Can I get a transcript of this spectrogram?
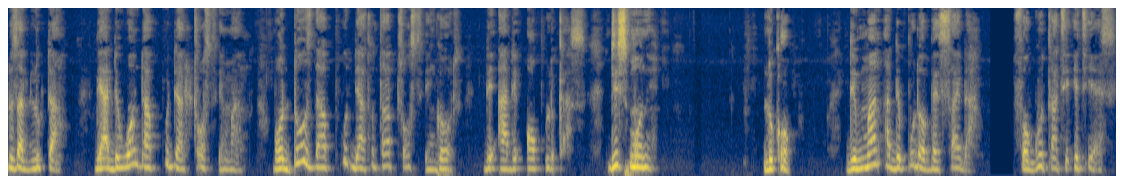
Those that look down, they are the one that put their trust in man. But those that put their total trust in God, they are the uplookers. This morning, look up. The man at the pool of Bethsaida for good 38 years,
